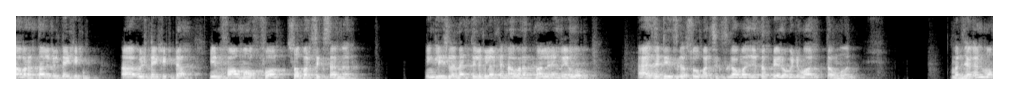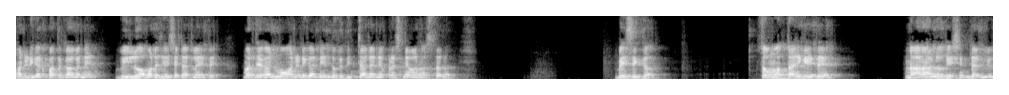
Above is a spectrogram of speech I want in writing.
నవరత్నాలు will take it will take it in form of super six అన్నారు. ఇంగ్లీష్లో అన్నారు తెలుగులో అంటే నవరత్నాలనే మేము యాజ్ ఇట్ ఈస్గా సూపర్ సిక్స్గా అమలు చేస్తాం పేరు ఒకటి మారుస్తాము అని. మరి జగన్మోహన్ రెడ్డి గారి పథకాలనే వీళ్ళు అమలు చేసేటట్లయితే మరి జగన్మోహన్ రెడ్డి గారిని ఎందుకు దించాలి అనే ప్రశ్న ఏమైనా వస్తుందా? బేసిక్గా సో మొత్తానికైతే నారా లోకేష్ ఇంటర్వ్యూ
